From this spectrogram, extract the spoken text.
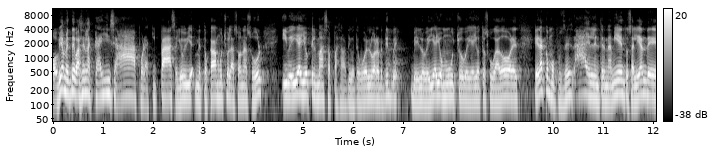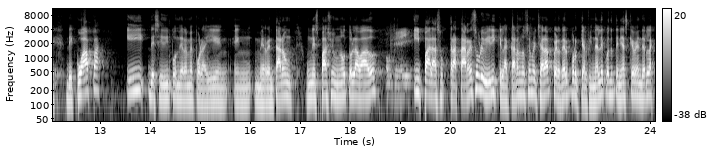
Obviamente vas en la calle y dices, ah, por aquí pasa. Yo vivía- me tocaba mucho la zona sur y veía yo que el Maza pasaba. Digo, te vuelvo a repetir, ve- ve- lo veía yo mucho, veía yo otros jugadores. Era como, pues, es- ah, el entrenamiento. Salían de, de Coapa y decidí ponerme por ahí en, en- me rentaron un espacio en un autolavado Ok. y para so- tratar de sobrevivir y que la carne no se me echara a perder porque al final de cuentas tenías que vender la,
